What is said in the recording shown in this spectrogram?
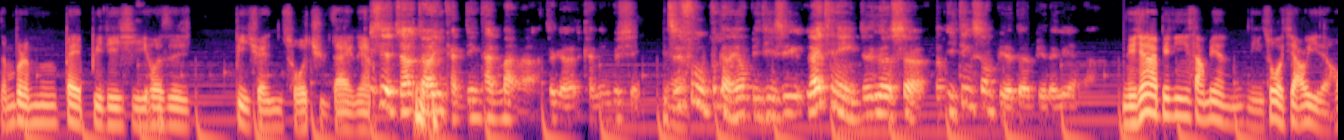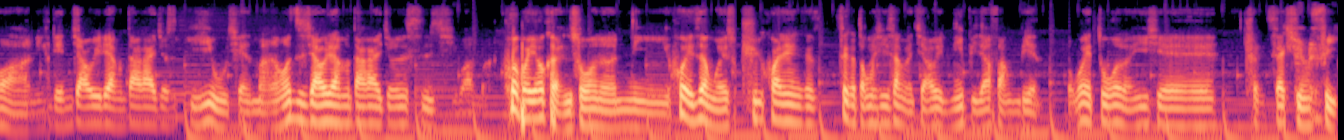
能不能被 BTC 或是币圈所取代那样这。些交交易肯定太慢了，这个肯定不行。支付不可能用 BTC，Lightning 这个事一定是用别的别的链啊。你现在 BTC 上面你做交易的话，你年交易量大概就是一亿五千嘛，然后日交易量大概就是四十几万嘛。会不会有可能说呢？你会认为区块链这个这个东西上的交易你比较方便，会多了一些 transaction fee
